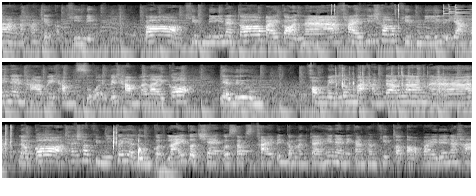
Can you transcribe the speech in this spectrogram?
ล่างนะคะ เกี่ยวกับคลินิกก็คลิปนี้แนนก็ไปก่อนนะ ใครที่ชอบคลิปนี้หรืออยากให้แนนพาไปทำสวยไปทำอะไรก็อย่าลืม คอมเมนต์ลงมาทางด้านล่างนะ แล้วก็ถ้าชอบคลิปนี้ก็อย่าลืมกดไลค์ กดแชร์ กด Subscribe เป็นกำลังใจให้แนนในการทำคลิปต่อๆไปด้วยนะคะ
